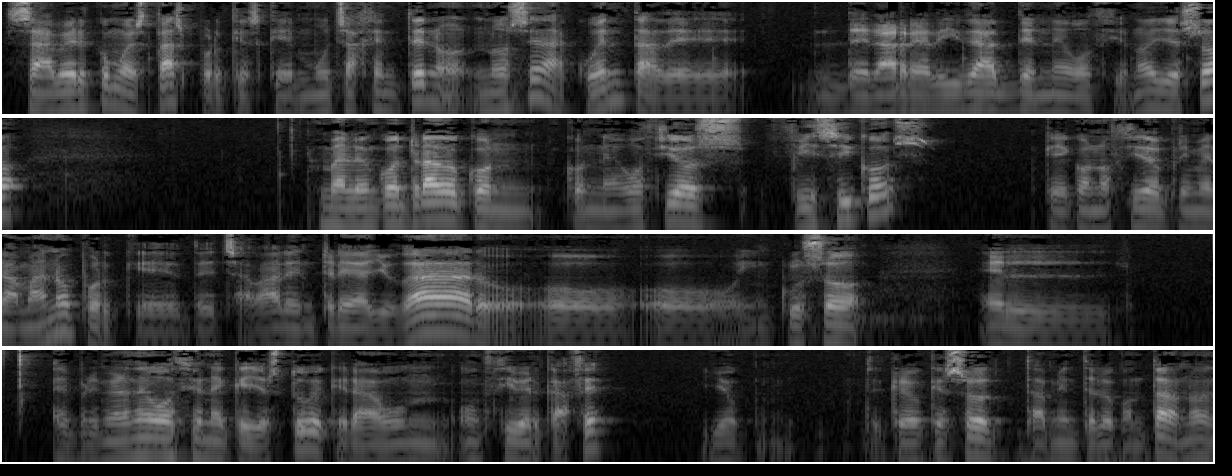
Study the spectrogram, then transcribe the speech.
saber cómo estás, porque es que mucha gente no, no se da cuenta de, de la realidad del negocio, ¿no? Y eso me lo he encontrado con, con negocios físicos que he conocido de primera mano porque de chaval entré a ayudar o, incluso el, el, primer negocio en el que yo estuve, que era un, un cibercafé. Yo creo que eso también te lo he contado, ¿no?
